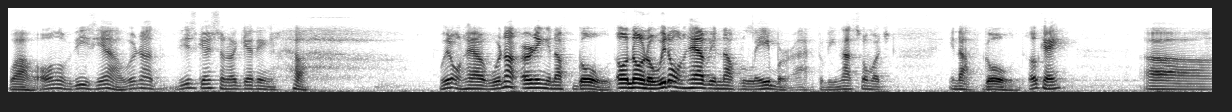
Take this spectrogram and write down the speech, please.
Wow, all of these, yeah, we're not, these guys are not getting, huh we don't have, we're not earning enough gold. Oh, no, no, we don't have enough labor, actually, not so much enough gold. Okay. Uh,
